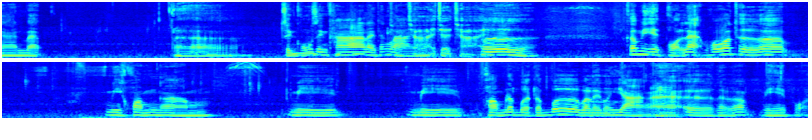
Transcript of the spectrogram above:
งานแบบ เอ่อ สินคงสินค้าอะไรทั้งหลายฉายเจอฉายเออ ก็มีเหตุผลแหละ เพราะว่าเธอก็มีความงาม มีมีความระเบิดระเบ้ออะไรบางอย่างอะนะเออเธอก็มีเหตุผล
